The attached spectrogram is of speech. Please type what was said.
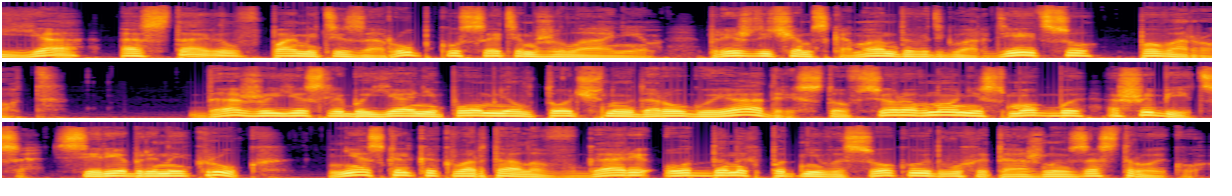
я оставил в памяти зарубку с этим желанием, прежде чем скомандовать гвардейцу «поворот». Даже если бы я не помнил точную дорогу и адрес, то все равно не смог бы ошибиться. Серебряный круг, Несколько кварталов в Гаре, отданных под невысокую двухэтажную застройку.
